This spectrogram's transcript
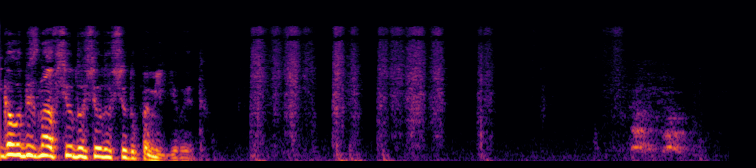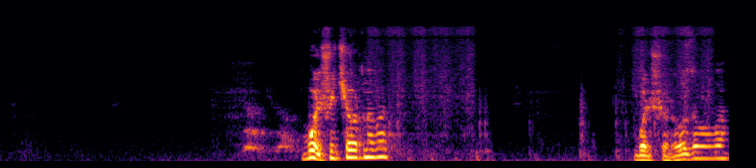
Голубизна всюду, всюду, всюду помигивает. Больше черного, больше розового.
